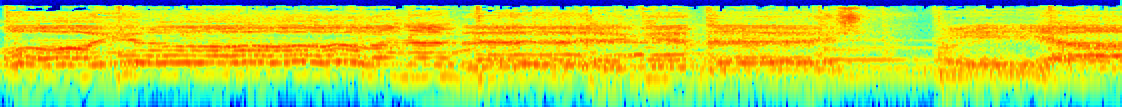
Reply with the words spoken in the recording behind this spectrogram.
oyun bükmüş, ya.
